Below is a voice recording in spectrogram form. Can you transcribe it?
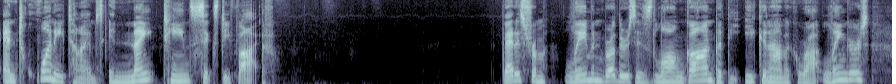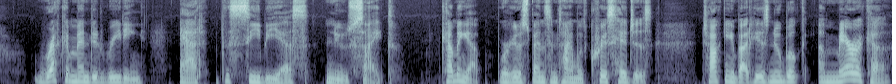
and 20 times in 1965. That is from Lehman Brothers is Long Gone, but the Economic Rot Lingers. Recommended reading at the CBS News site. Coming up, we're going to spend some time with Chris Hedges talking about his new book, America,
